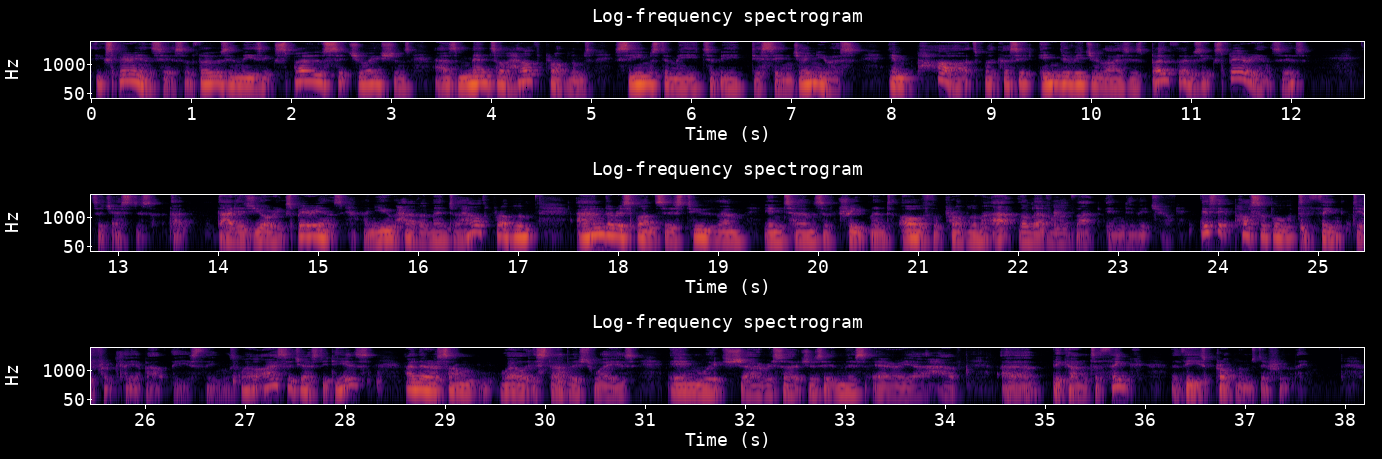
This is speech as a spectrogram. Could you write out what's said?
experiences of those in these exposed situations as mental health problems seems to me to be disingenuous in part because it individualizes both those experiences, suggests that that is your experience and you have a mental health problem, and the responses to them in terms of treatment of the problem at the level of that individual. Is it possible to think differently about these things? Well, I suggest it is, and there are some well established ways in which uh, researchers in this area have uh, begun to think these problems differently.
